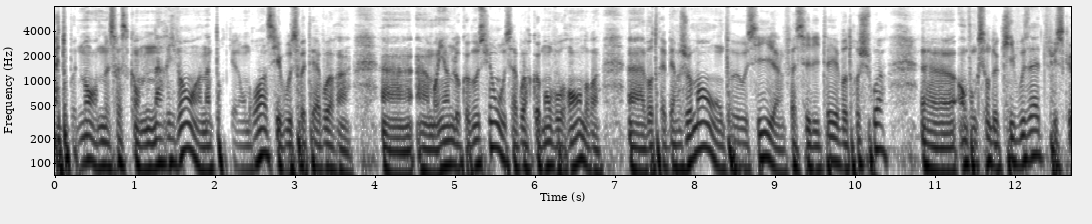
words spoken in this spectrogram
Bah, tout bonnement, ne serait-ce qu'en arrivant à n'importe quel endroit, si vous souhaitez avoir un, moyen de locomotion ou savoir comment vous rendre euh, à votre hébergement, on peut aussi euh, faciliter votre choix euh, en fonction de qui vous êtes, puisque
